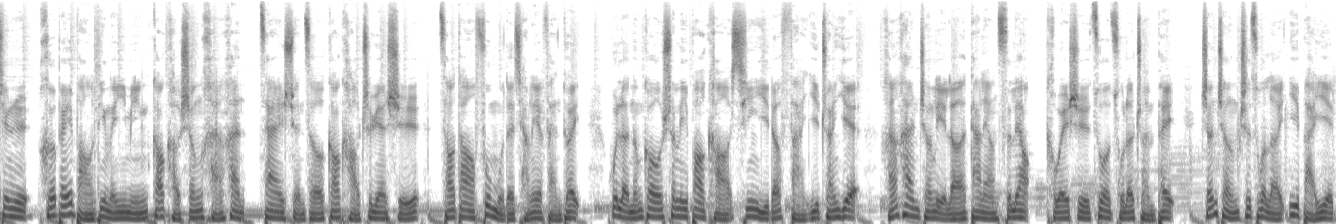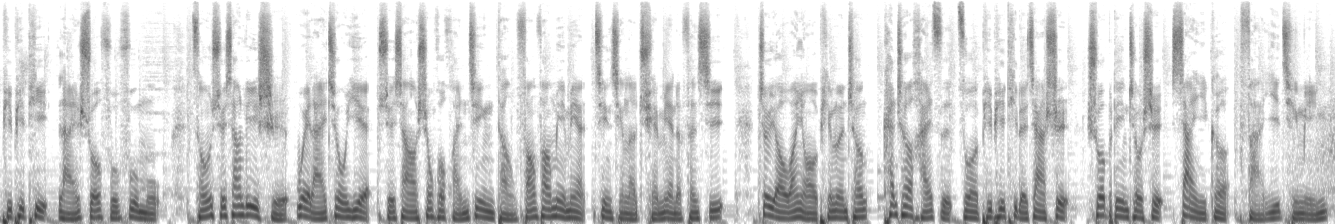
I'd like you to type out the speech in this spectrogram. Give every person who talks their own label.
Speaker 1: 近日河北保定的一名高考生涵涵在选择高考志愿时遭到父母的强烈反对为了能够顺利报考心仪的法医专业涵涵整理了大量资料可谓是做足了准备整整制作了一百页 ppt 来说服父母从学校历史未来就业学校生活环境等方方面面进行了全面的分析。就有网友评论称看这孩子做 ppt 的架势说不定就是下一个法医秦明。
